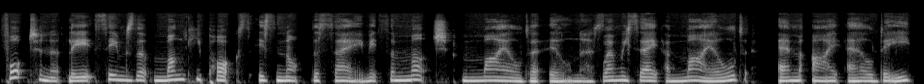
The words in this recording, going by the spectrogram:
Fortunately, it seems that monkeypox is not the same. It's a much milder illness. When we say a mild, M-I-L-D,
